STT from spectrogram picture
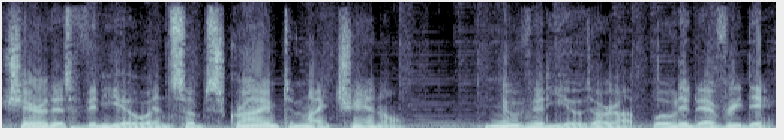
share this video and subscribe to my channel. New videos are uploaded every day.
